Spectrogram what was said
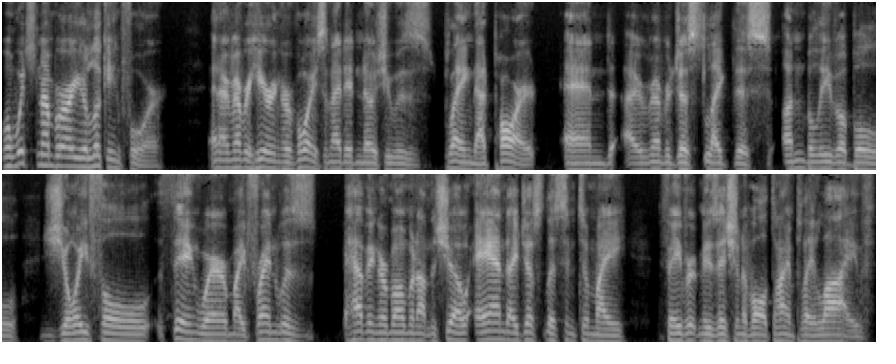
Well, which number are you looking for? And I remember hearing her voice, and I didn't know she was playing that part. And I remember just like this unbelievable, joyful thing where my friend was having her moment on the show, and I just listened to my favorite musician of all time play live.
